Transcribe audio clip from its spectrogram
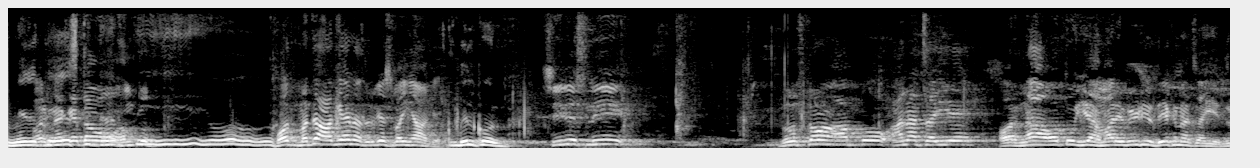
मेरे और मैं कहता हूँ हम तो बहुत मज़ा आ गया है ना दुर्गेश भाई यहाँ के। बिल्कुल। सीरियसली दोस्तों आपको आना चाहिए। और ना हो तो ये हमारे वीडियो देखना चाहिए।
